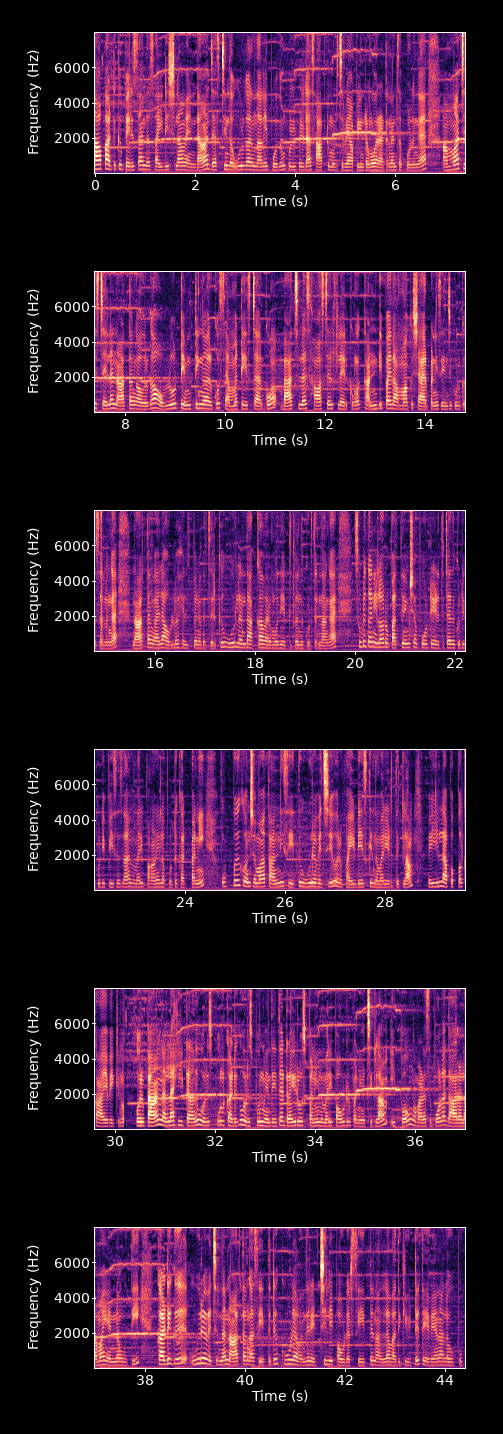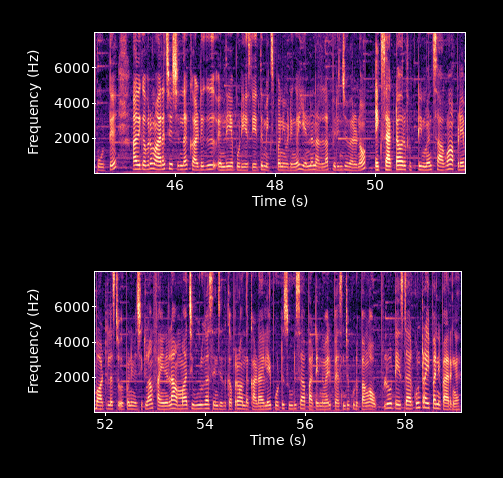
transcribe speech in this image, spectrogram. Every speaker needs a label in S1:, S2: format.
S1: சாப்பாட்டுக்கு பெருசாக இந்த சைட் டிஷ்லாம் வேண்டாம். ஜஸ்ட் இந்த ஊறுகாய் இருந்தாலே போதும். ஃபுல்ஃபில்டாக சாப்பிட்டு முடிச்சிருவேன் அப்படின்றவங்க ஒரு அட்டண்டன்ஸை போடுங்க. அம்மாச்சி ஸ்டைலில் நார்த்தங்காய் ஊறுகாய் அவ்வளோ டெம்டிங்காக இருக்கும். செம்ம டேஸ்ட்டாக இருக்கும். பேச்சுலர்ஸ் ஹாஸ்டல்ஸில் இருக்கவங்க கண்டிப்பாக இதை அம்மாவுக்கு ஷேர் பண்ணி செஞ்சு கொடுக்க சொல்லுங்கள் நார்த்தங்காயில் அவ்வளோ ஹெல்த் பெனிஃபிட்ஸ் இருக்குது ஊர்லேருந்து அக்கா வரும்போது எடுத்துகிட்டு வந்து கொடுத்துருந்தாங்க. சுடு தண்ணியில் ஒரு பத்து நிமிஷம் போட்டு எடுத்துகிட்டு அது குட்டி குட்டி பீசஸாக இந்த மாதிரி பானையில் போட்டு கட் பண்ணி உப்பு கொஞ்சமாக தண்ணி சேர்த்து ஊற வச்சு ஒரு ஃபைவ் டேஸ்க்கு இந்த மாதிரி எடுத்துக்கலாம். வெயிலில் அப்பப்போ காய வைக்கணும். ஒரு பேன் நல்லா ஹீட் ஆனது ஒரு ஸ்பூன் கடுகு ஒரு ஸ்பூன் வெந்தயத்தை ட்ரை ரோஸ்ட் பண்ணி இந்த மாதிரி பவுட்ரு பண்ணி வச்சுக்கலாம். இப்போது உங்கள் மனசு போல் தாராளமாக எண்ணெய் ஊற்றி கடுகு ஊற வச்சுருந்தா நார்த்தங்காய் சேர்த்துட்டு கூட வந்து ரெட் சில்லி பவுடர் சேர்த்து நல்லா வதக்கி விட்டு தேவையான அளவு உப்பு போட்டு அதுக்கப்புறம் அரைச்சி வச்சுருந்தா கடுகு வெந்தய பொடியை சேர்த்து மிக்ஸ் பண்ணி விடுங்க. எண்ணெய் நல்லா பிரிஞ்சு வரணும். எக்ஸாக்டாக ஒரு ஃபிஃப்டீன் மினிட்ஸ் ஆகும். அப்படியே பாட்டிலில் ஸ்டோர் பண்ணி வச்சுக்கலாம். ஃபைனலாக அம்மாச்சி ஊறுகாய் செஞ்சதுக்கப்புறம் அந்த கடாயிலே போட்டு சுடு சாப்பாட்டு இந்த மாதிரி பிசைஞ்சு கொடுப்பாங்க. அவ்வளோ டேஸ்ட்டாக இருக்கும். ட்ரை பண்ணி பாருங்கள்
